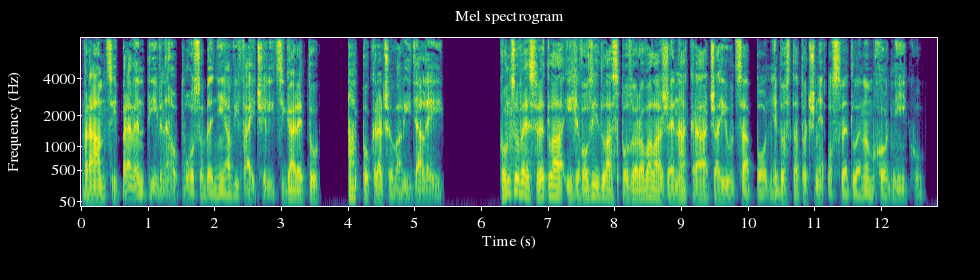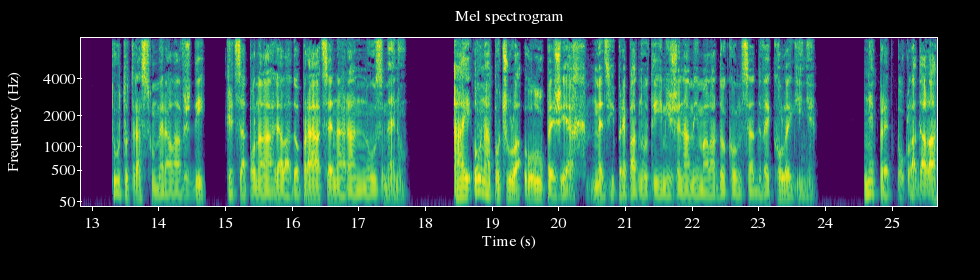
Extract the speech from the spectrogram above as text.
v rámci preventívneho pôsobenia vyfajčili cigaretu a pokračovali ďalej. Koncové svetlá ich vozidla spozorovala žena kráčajúca po nedostatočne osvetlenom chodníku. Túto trasu merala vždy, keď sa ponáhľala do práce na rannú zmenu. Aj ona počula o lúpežiach, medzi prepadnutými ženami mala dokonca dve kolegyne. Nepredpokladala,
